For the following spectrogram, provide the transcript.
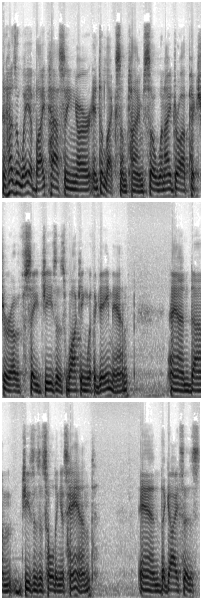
it has a way of bypassing our intellect sometimes. So when I draw a picture of, say, Jesus walking with a gay man, and um, Jesus is holding his hand, and the guy says,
